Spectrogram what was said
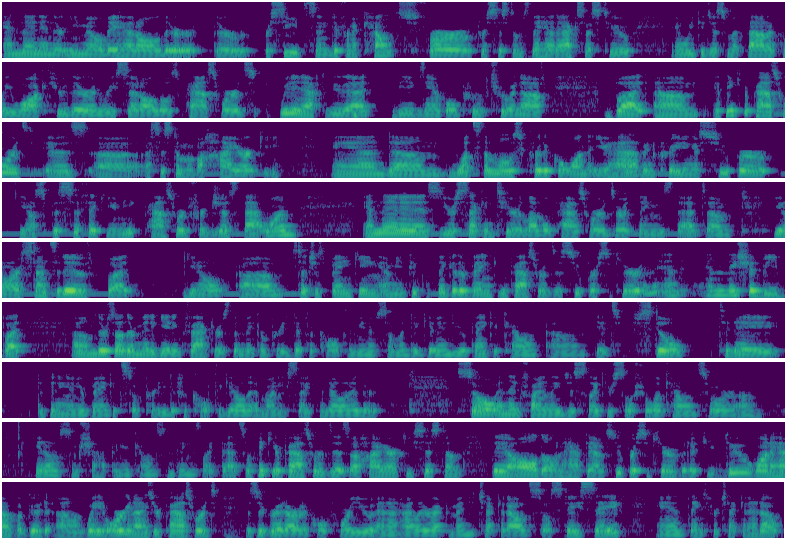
and then in their email they had all their their receipts and different accounts for for systems they had access to. And we could just methodically walk through there and reset all those passwords. We didn't have to do that. The example proved true enough. But um, I think your passwords is uh, a system of a hierarchy. And um, what's the most critical one that you have and creating a super you know specific unique password for just that one and then as your second tier level passwords are things that um, you know are sensitive, but you know, um, such as banking. I mean, people think of their banking passwords as super secure, and and, and they should be, but um, there's other mitigating factors that make them pretty difficult. I mean, if someone did get into your bank account, um, it's still today, depending on your bank, it's still pretty difficult to get all that money siphoned out of there. So, and then finally, just like your social accounts or um, you know, some shopping accounts and things like that. So think your passwords as a hierarchy system. They all don't have to have super secure, but if you do want to have a good uh, way to organize your passwords, this is a great article for you, and I highly recommend you check it out. So stay safe, and thanks for checking it out.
